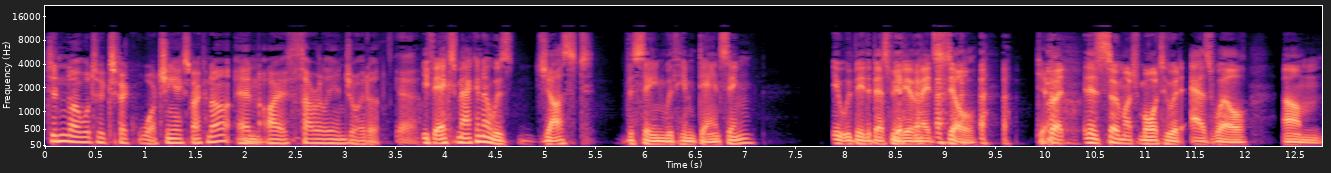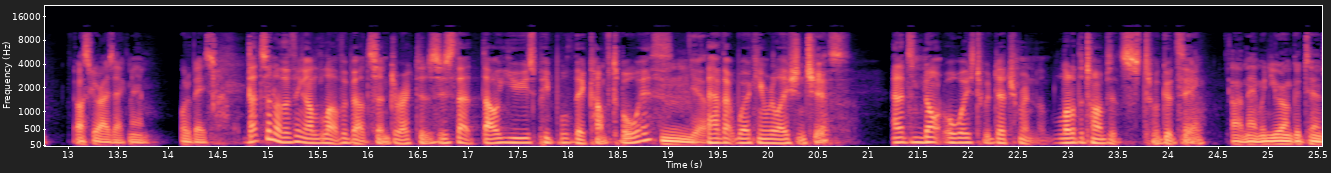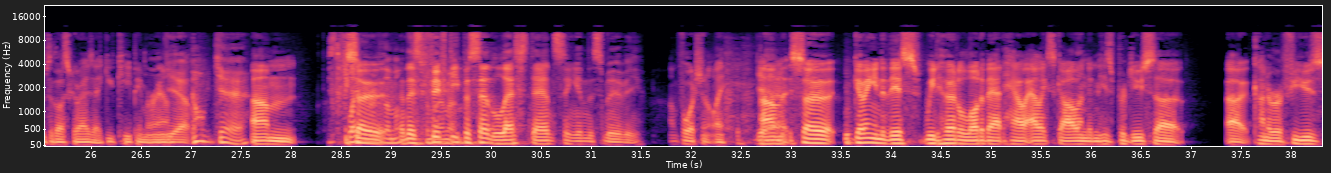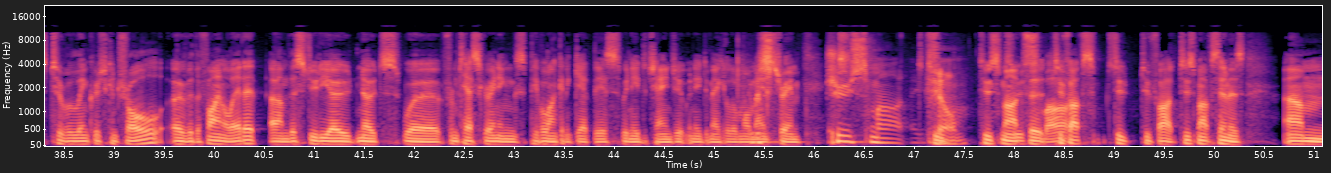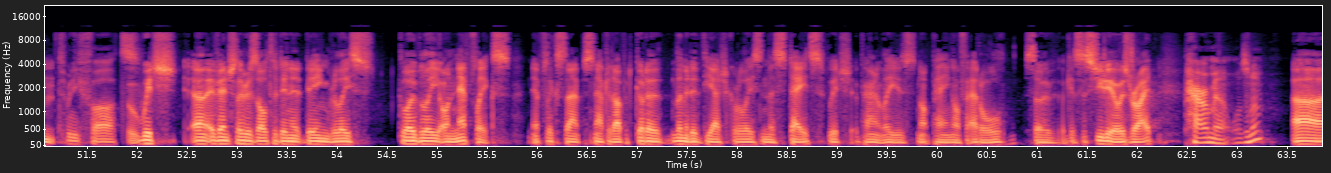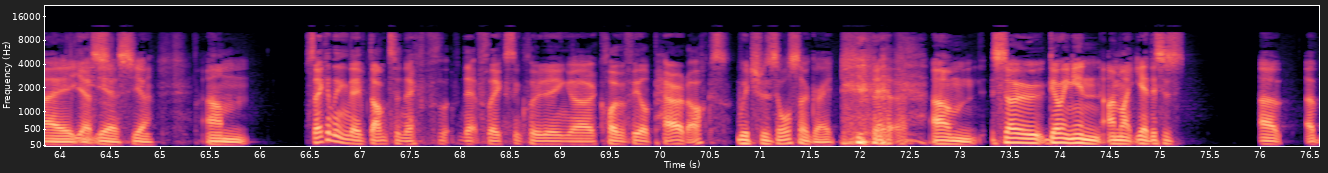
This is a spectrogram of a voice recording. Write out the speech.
didn't know what to expect watching Ex Machina, and Mm. I thoroughly enjoyed it. Yeah. If Ex Machina was just the scene with him dancing, it would be the best movie ever made. Still, Yeah. but there's so much more to it as well. Um, Oscar Isaac, man, what a beast. That's another thing I love about certain directors is that they'll use people they're comfortable with. Yeah. They have that working relationship, Yes. and it's not always to a detriment. A lot of the times, it's to a good thing. Oh man, when you're on good terms with Oscar Isaac, you keep him around. Yeah. Oh yeah, Um, the so- the And there's the fifty percent less dancing in this movie. unfortunately. Yeah. Um, so going into this, we'd heard a lot about how Alex Garland and his producer uh, kind of refused to relinquish control over the final edit. Um, the studio notes were from test screenings: people aren't going to get this. We need to change it. We need to make it a little more mainstream. Too smart a film. Too smart Too for smart. too far too too far too smart for cinemas. Um, Too many farts. which uh, eventually resulted in it being released globally on Netflix. Netflix snapped it up. It got a limited theatrical release in the states, which apparently is not paying off at all. So I guess the studio is right. Paramount, wasn't it? Uh, Yes. Yes. Yeah. Um, Second thing they've dumped to Netflix, including uh, Cloverfield Paradox. which was also great. um, so going in, I'm like, yeah, this is a, a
